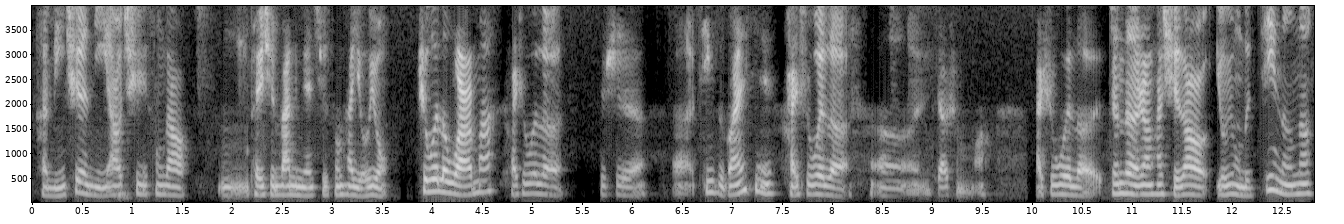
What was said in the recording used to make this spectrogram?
很明确你要去送到嗯培训班里面去送他游泳，是为了玩吗？还是为了就是呃亲子关系？还是为了呃叫什么？还是为了真的让他学到游泳的技能呢？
